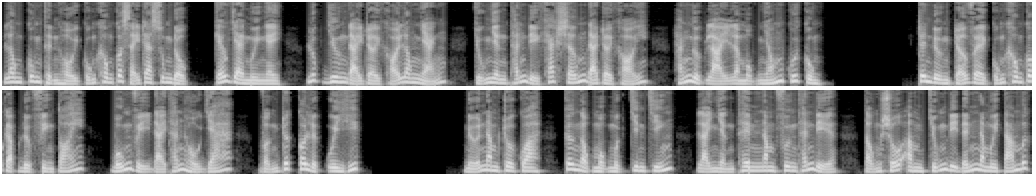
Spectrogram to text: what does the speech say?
Long Cung Thịnh Hội cũng không có xảy ra xung đột, kéo dài 10 ngày, lúc Dương Đại rời khỏi Long Nhãn, chủ nhân thánh địa khác sớm đã rời khỏi, hắn ngược lại là một nhóm cuối cùng. Trên đường trở về cũng không có gặp được phiền toái, bốn vị đại thánh hộ giá, vẫn rất có lực uy hiếp. Nửa năm trôi qua, cơ ngọc một mực chinh chiến, lại nhận thêm năm phương thánh địa, tổng số âm chúng đi đến 58 mức,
